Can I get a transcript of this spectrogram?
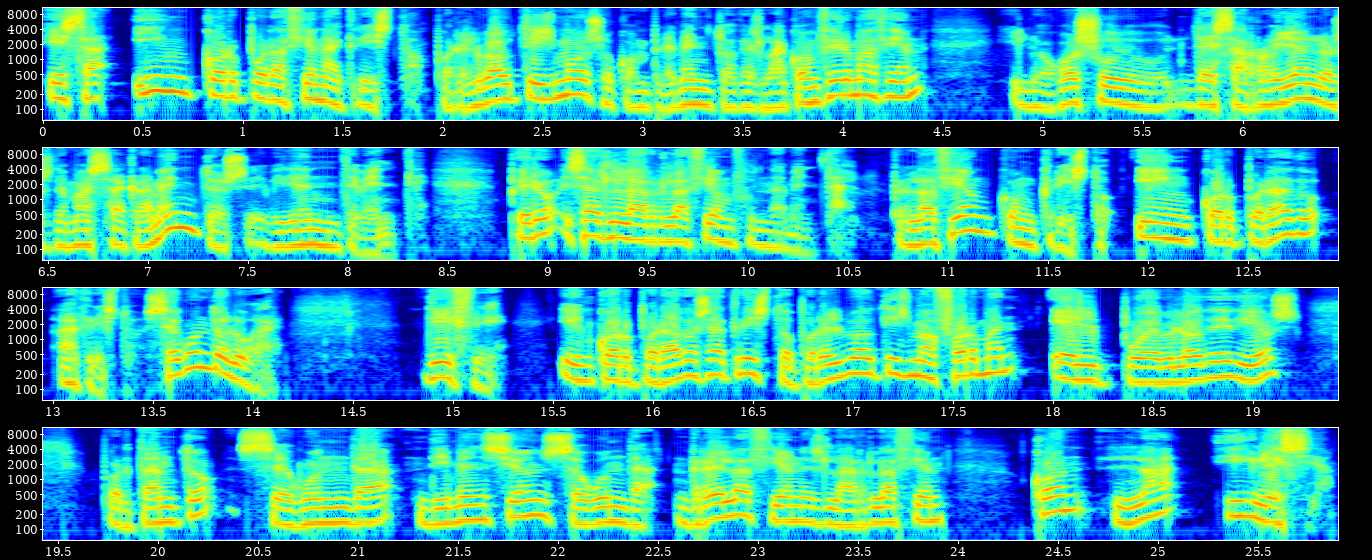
esa incorporación a Cristo por el bautismo, su complemento que es la confirmación y luego su desarrollo en los demás sacramentos, evidentemente. Pero esa es la relación fundamental, relación con Cristo, incorporado a Cristo. Segundo lugar, dice, incorporados a Cristo por el bautismo forman el pueblo de Dios. Por tanto, segunda dimensión, segunda relación es la relación con la Iglesia.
